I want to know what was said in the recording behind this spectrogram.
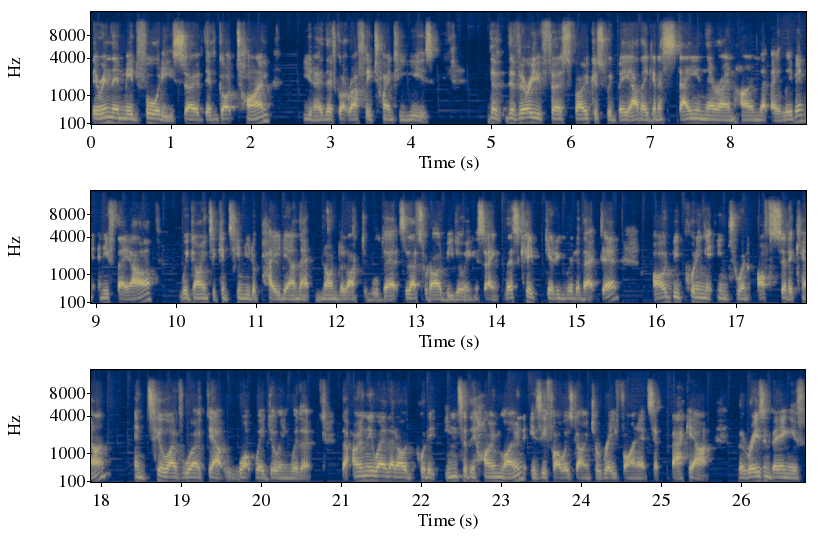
they're in their mid 40s, so they've got time. You know, they've got roughly 20 years the, the very first focus would be are they going to stay in their own home that they live in? And if they are, we're going to continue to pay down that non deductible debt. So that's what I'd be doing is saying, let's keep getting rid of that debt. I would be putting it into an offset account until I've worked out what we're doing with it. The only way that I would put it into the home loan is if I was going to refinance it back out. The reason being if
